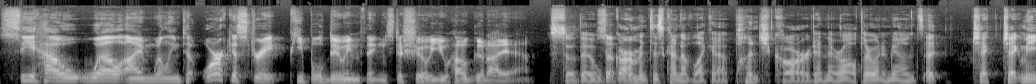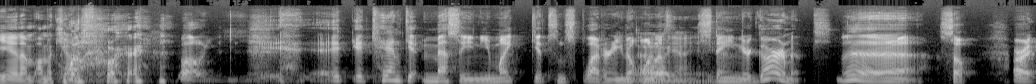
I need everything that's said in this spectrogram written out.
See how well I'm willing to orchestrate people doing things to show you how good I am. So the so, garment is kind of like a punch card and they're all throwing him down. Uh, check check me in. I'm I'm accounted well, for. well, it, it can get messy and you might get some splattering. You don't want to oh, yeah, yeah, stain yeah. your garments. Uh, so, all right,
